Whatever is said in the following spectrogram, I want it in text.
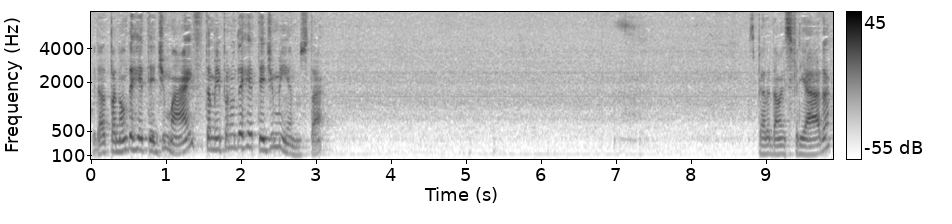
Cuidado para não derreter demais e também para não derreter de menos, tá? Espera dar uma esfriada.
